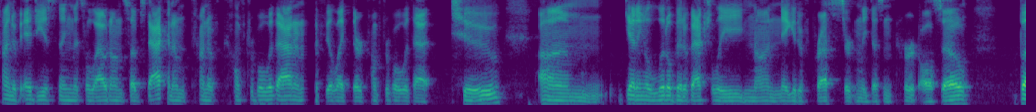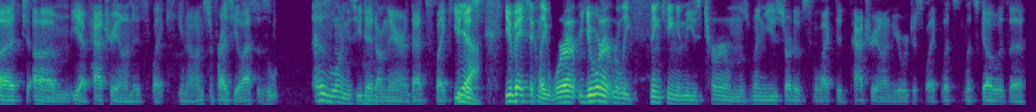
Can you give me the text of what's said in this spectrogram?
kind of edgiest thing that's allowed on substack and i'm kind of comfortable with that and i feel like they're comfortable with that too. Um getting a little bit of actually non-negative press certainly doesn't hurt also. But um yeah patreon is like you know i'm surprised you lasted as, long as you did on there that's like you Yeah. just you basically weren't you weren't really thinking in these terms when you sort of selected patreon you were just like let's let's go with the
